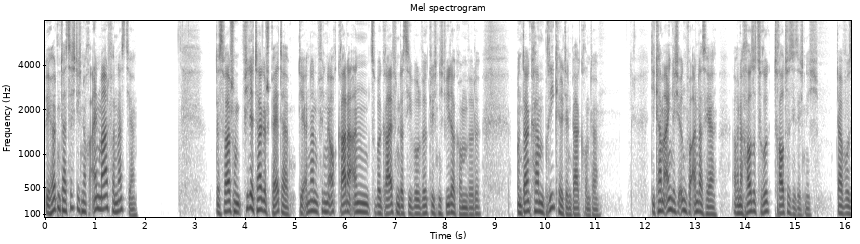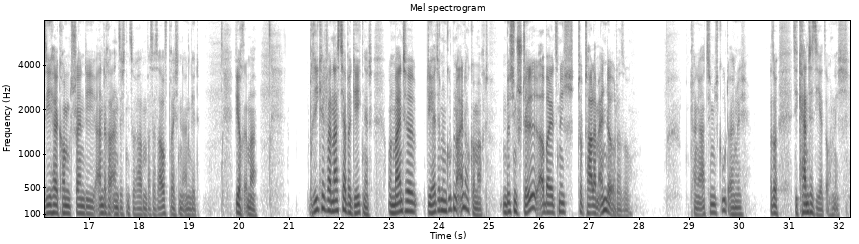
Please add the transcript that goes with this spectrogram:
Wir hörten tatsächlich noch einmal von Nastja. Das war schon viele Tage später. Die anderen fingen auch gerade an zu begreifen, dass sie wohl wirklich nicht wiederkommen würde. Und dann kam Briekild den Berg runter. Die kam eigentlich irgendwo anders her, aber nach Hause zurück traute sie sich nicht. Da, wo sie herkommt, scheinen die andere Ansichten zu haben, was das Aufbrechen angeht. Wie auch immer. Briekild war Nastja begegnet und meinte, die hätte einen guten Eindruck gemacht. Ein bisschen still, aber jetzt nicht total am Ende oder so. Klang ja ziemlich gut eigentlich. Also, sie kannte sie jetzt auch nicht.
